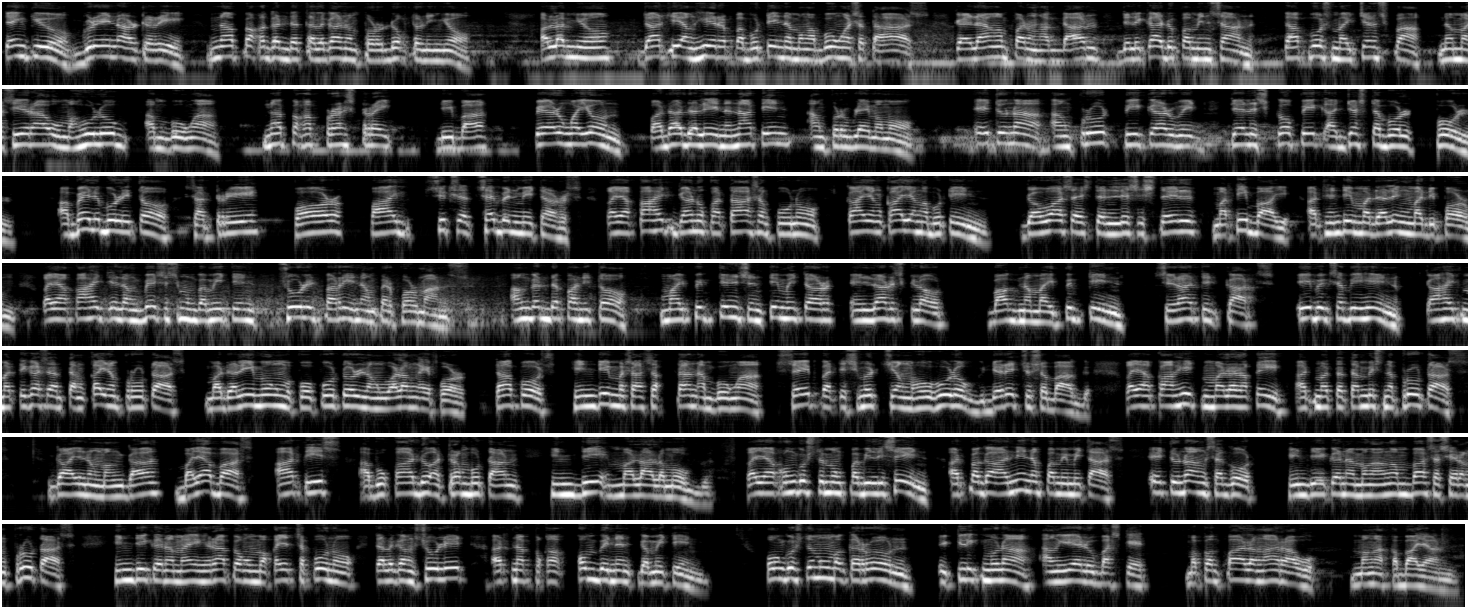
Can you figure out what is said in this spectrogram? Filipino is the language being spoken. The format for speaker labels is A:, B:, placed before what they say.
A: Thank you, Green Artery. Napakaganda talaga ng produkto ninyo. Alam nyo, dati ang hirap abutin ng mga bunga sa taas. Kailangan pa ng hagdan, delikado pa minsan. Tapos may chance pa na masira o mahulog ang bunga. Napaka-frustrate, di ba? Pero ngayon, padadali na natin ang problema mo. Ito na ang fruit picker with telescopic adjustable pole. Available ito sa 3, 4, 5, 6 at 7 meters. Kaya kahit gano'ng kataas ang puno, kayang-kayang abutin. Gawa sa stainless steel, matibay at hindi madaling ma-deform. Kaya kahit ilang beses mong gamitin, sulit pa rin ang performance. Ang ganda pa nito, may 15 cm in large cloth, bag na may 15 serrated cuts. Ibig sabihin, kahit matigas ang tangkay ng prutas, madali mong mapuputol ng walang effort. Tapos, hindi masasaktan ang bunga. Safe at smooth siyang mahuhulog diretso sa bag. Kaya kahit malalaki at matatamis na prutas, gaya ng mangga, bayabas, atis, abukado at rambutan, hindi malalamog. Kaya kung gusto mong pabilisin at pagaanin ang pamimitas, ito na ang sagot. Hindi ka na mangangamba sa sirang prutas. Hindi ka na mahihirapang umakyat sa puno. Talagang sulit at napaka-convenient gamitin. Kung gusto mong magkaroon, i-click mo na ang yellow basket. Mapagpalang araw, mga kabayan.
